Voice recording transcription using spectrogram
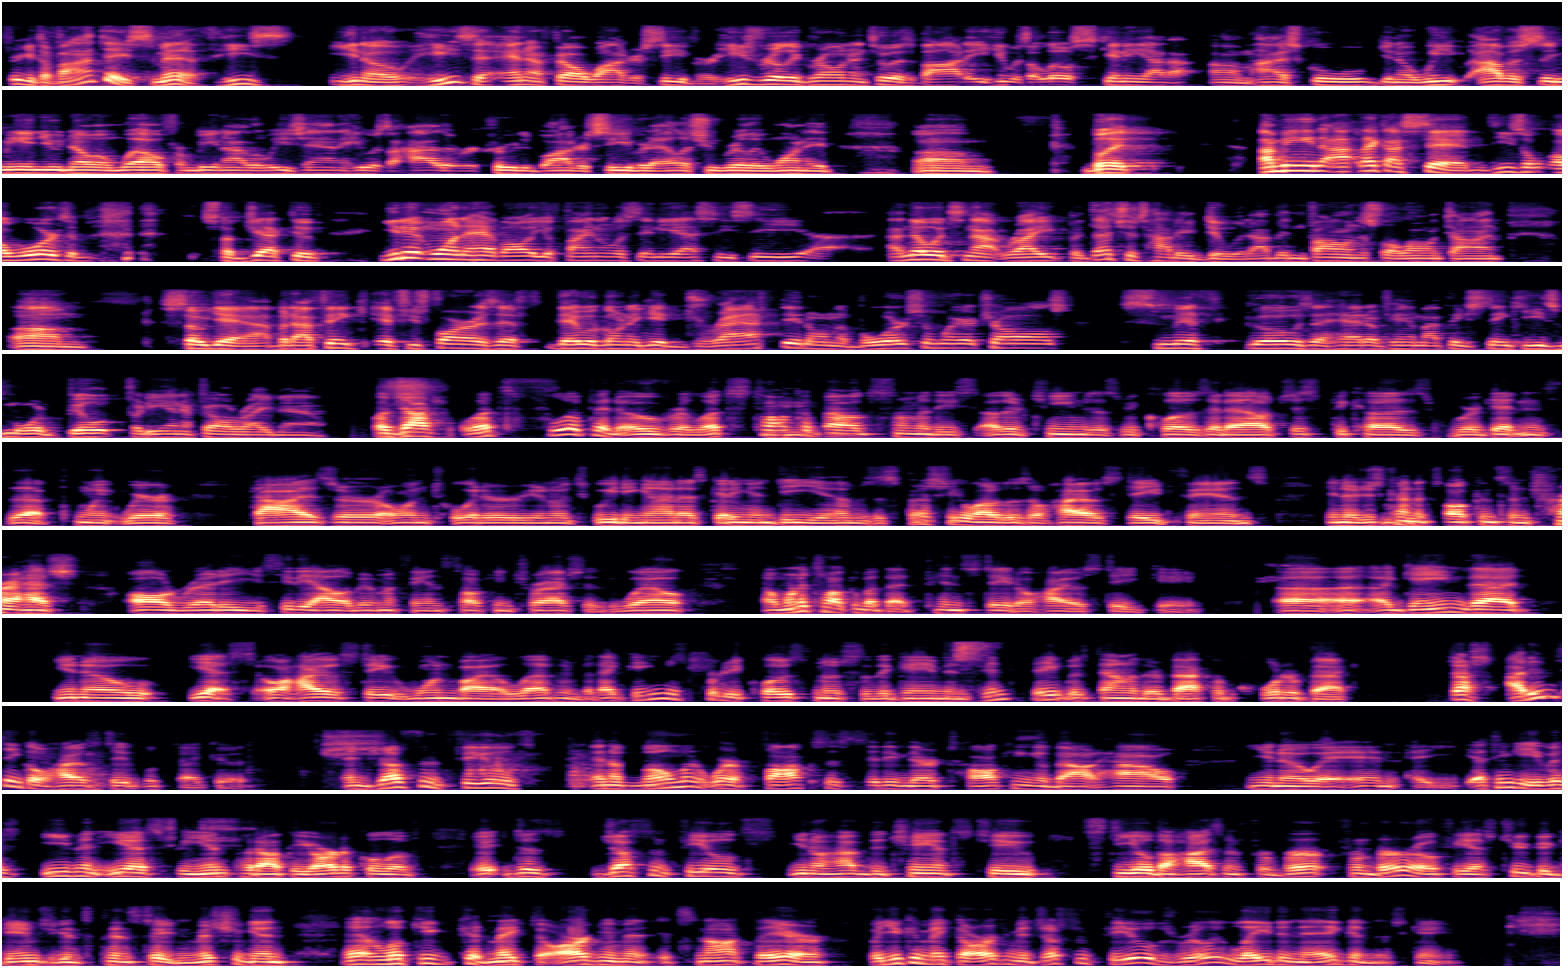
forget Devonta Smith. He's you know, he's an NFL wide receiver. He's really grown into his body. He was a little skinny out of um, high school. You know, we obviously me and you know him well from being out of Louisiana. He was a highly recruited wide receiver that LSU really wanted. Um, but I mean, I, like I said, these awards subjective. You didn't want to have all your finalists in the SEC. Uh, I know it's not right, but that's just how they do it. I've been following this for a long time. Um, so yeah, but I think if as far as if they were going to get drafted on the board somewhere, Charles, Smith goes ahead of him. I think think he's more built for the NFL right now. Well, Josh, let's flip it over. Let's talk mm-hmm. about some of these other teams as we close it out, just because we're getting to that point where guys are on Twitter, you know, tweeting at us, getting in DMs, especially a lot of those Ohio State fans, you know, just kind of mm-hmm. talking some trash already. You see the Alabama fans talking trash as well. I want to talk about that Penn State Ohio State game, uh, a, a game that you know, yes, Ohio State won by 11, but that game was pretty close most of the game, and Penn State was down to their backup quarterback. Josh, I didn't think Ohio State looked that good. And Justin Fields, in a moment where Fox is sitting there talking about how you know, and I think even even ESPN put out the article of it, does Justin Fields, you know, have the chance to steal the Heisman for Bur- from Burrow if he has two good games against Penn State and Michigan? And look, you could make the argument it's not there, but you can make the argument Justin Fields really laid an egg in this game.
